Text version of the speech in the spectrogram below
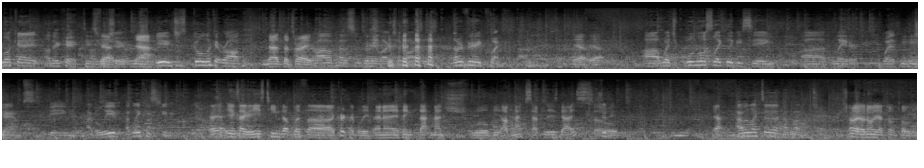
look at other characters for Yeah, sure. yeah. You just go look at Rob. that, that's right. Rob has some very large hitboxes that are very quick, Yeah, yeah. uh, which we'll most likely be seeing uh, later with Mm-hmm. Jams being, I believe, I believe he's teaming. Yeah, exactly. He's teamed up with uh, Kurt, I believe, and I think that match will be up next after these guys. So, Should be. yeah. I would like to have that match. Oh yeah, no, yeah, to- totally.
